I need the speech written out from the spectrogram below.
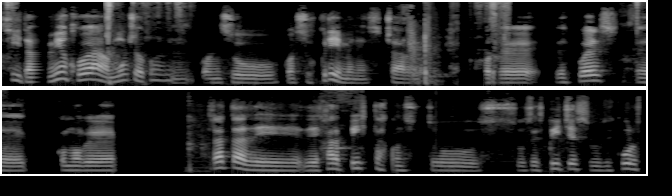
Sí, también juega mucho con, con, su, con sus crímenes, Charlie. Porque después, eh, como que trata de, de dejar pistas con sus, sus speeches, sus discursos,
